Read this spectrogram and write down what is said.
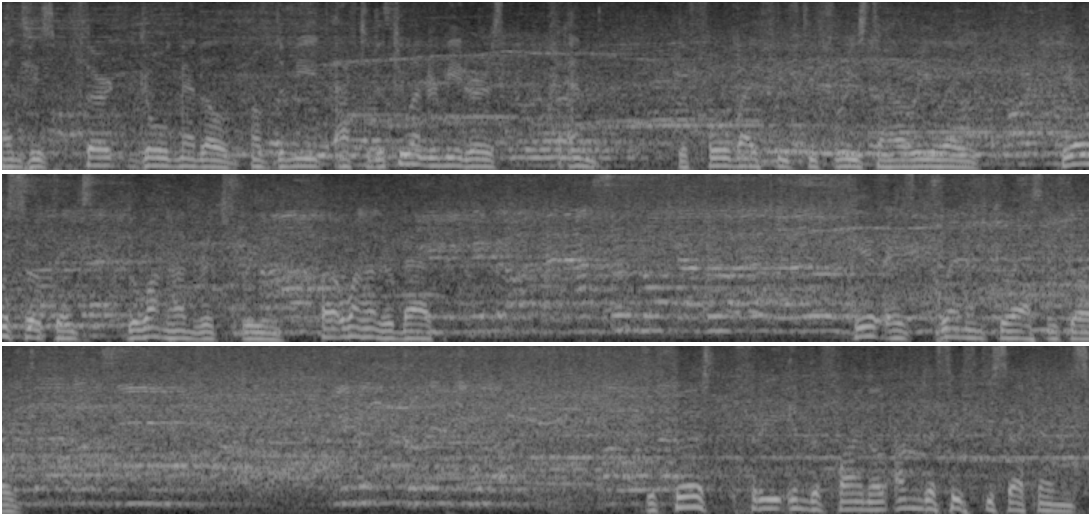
And his third gold medal of the meet after the 200 meters and the 4x50 freestyle relay. He also takes the 100 free, uh, 100 back. Here is Kliment Kolesnikov. The first three in the final under 50 seconds.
